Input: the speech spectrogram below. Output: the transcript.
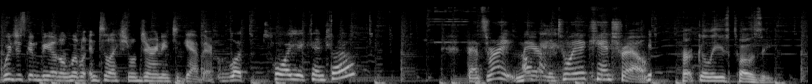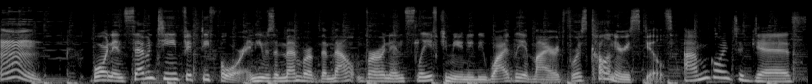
We're just gonna be on a little intellectual journey together. Latoya Cantrell? That's right, Mayor Okay. Latoya Cantrell. Hercules Posey. Mm. Born in 1754, and he was a member of the Mount Vernon slave community, widely admired for his culinary skills. I'm going to guess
